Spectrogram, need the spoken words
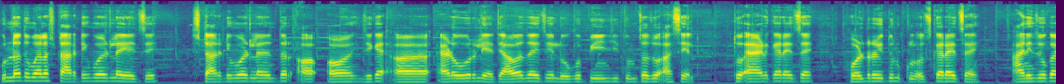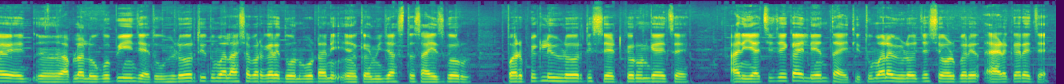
पुन्हा तुम्हाला स्टार्टिंग पॉईंटला यायचे. स्टार्टिंग पॉईंटल्यानंतर जे काय ॲड ओव्हरली आहे ते आवाज यायचे लोगो पी एन जी तुमचा जो असेल तो ॲड करायचा आहे फोल्डर इथून क्लोज करायचा आहे आणि जो काय आपला लोगो पी एन जी आहे तो व्हिडिओवरती तुम्हाला अशा प्रकारे दोन बोटांनी कमी जास्त साईज करून परफेक्टली व्हिडिओवरती सेट करून घ्यायचं आहे. आणि याची जे काही लेंथ आहे ती तुम्हाला व्हिडिओच्या शेवटपर्यंत ॲड करायचं आहे.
